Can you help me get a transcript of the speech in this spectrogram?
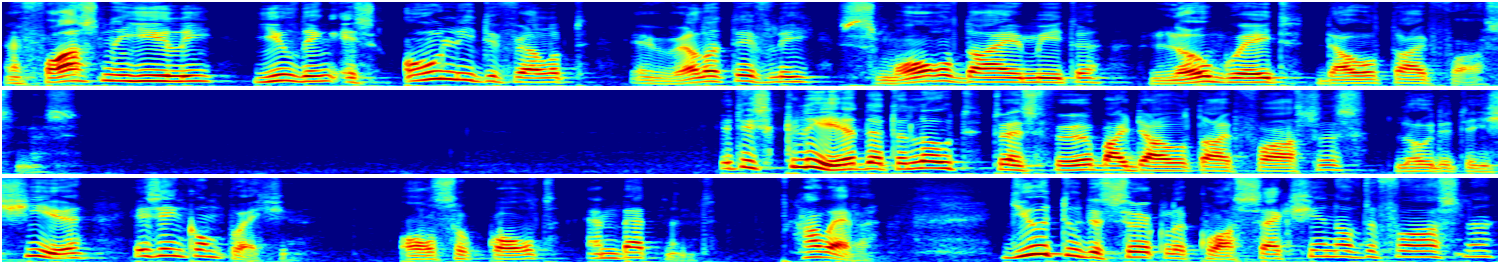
And fastener yielding is only developed in relatively small diameter, low-grade dowel type fasteners. It is clear that the load transfer by dowel type fasteners loaded in shear is in compression, also called embedment. However, due to the circular cross-section of the fastener,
